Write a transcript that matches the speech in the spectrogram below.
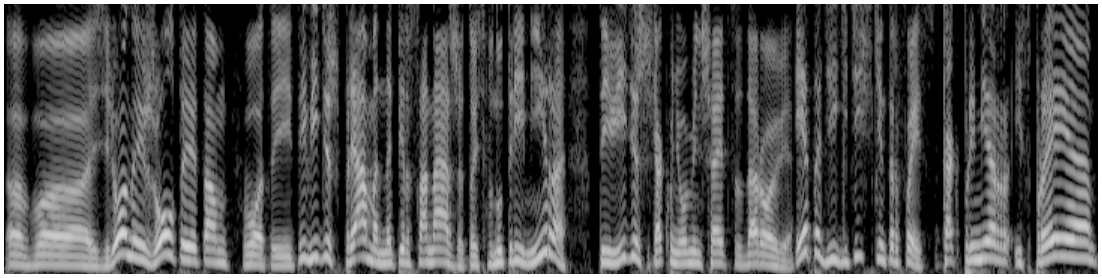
э, в зеленые, желтые там. Вот. И ты видишь прямо на персонаже, то есть внутри мира, ты видишь, как у него уменьшается здоровье. Это диегетический интерфейс. Как пример из спрея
